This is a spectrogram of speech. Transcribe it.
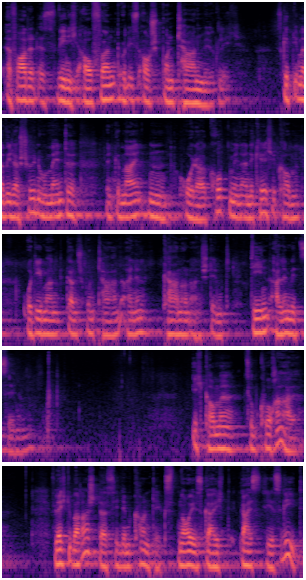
erfordert es wenig Aufwand und ist auch spontan möglich. Es gibt immer wieder schöne Momente, wenn Gemeinden oder Gruppen in eine Kirche kommen und jemand ganz spontan einen Kanon anstimmt, den alle mitsingen. Ich komme zum Choral. Vielleicht überrascht das in dem Kontext neues geistliches Lied.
